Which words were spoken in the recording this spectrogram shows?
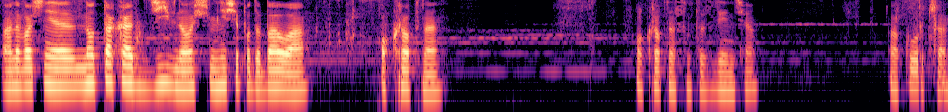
ale właśnie no taka dziwność mnie się podobała. Okropne. Okropne są te zdjęcia. O kurczę.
